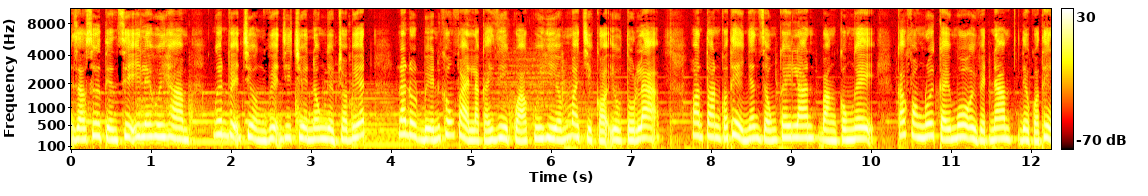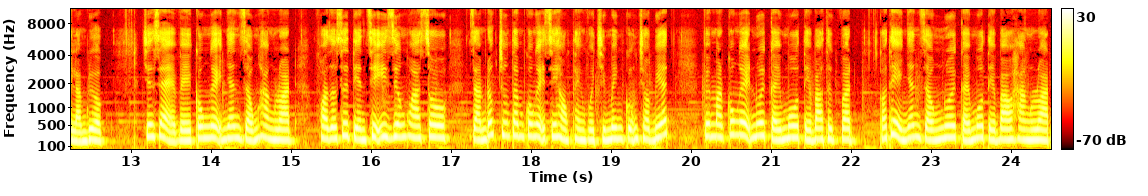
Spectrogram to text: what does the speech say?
Giáo sư tiến sĩ Lê Huy Hàm, nguyên viện trưởng Viện Di truyền Nông nghiệp cho biết, lan đột biến không phải là cái gì quá quý hiếm mà chỉ có yếu tố lạ. Hoàn toàn có thể nhân giống cây lan bằng công nghệ, các phòng nuôi cấy mô ở Việt Nam đều có thể làm được. Chia sẻ về công nghệ nhân giống hàng loạt, Phó giáo sư tiến sĩ Dương Hoa Sô, Giám đốc Trung tâm Công nghệ Sinh học Thành phố Hồ Chí Minh cũng cho biết, về mặt công nghệ nuôi cấy mô tế bào thực vật, có thể nhân giống nuôi cấy mô tế bào hàng loạt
